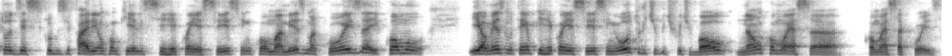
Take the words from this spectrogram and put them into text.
todos esses clubes e fariam com que eles se reconhecessem como a mesma coisa e como e ao mesmo tempo que reconhecessem outro tipo de futebol, não como essa como essa coisa.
